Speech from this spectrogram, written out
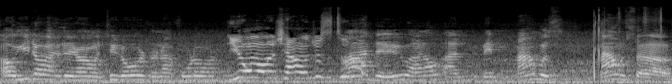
Oh, you don't have they're only two doors, they're not four doors. You don't know the Challengers are two I do. I don't. I mean, mine was mine was uh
